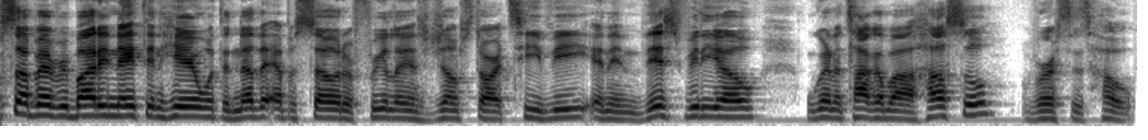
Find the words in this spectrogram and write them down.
What's up everybody? Nathan here with another episode of Freelance Jumpstart TV and in this video we're going to talk about hustle versus hope.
